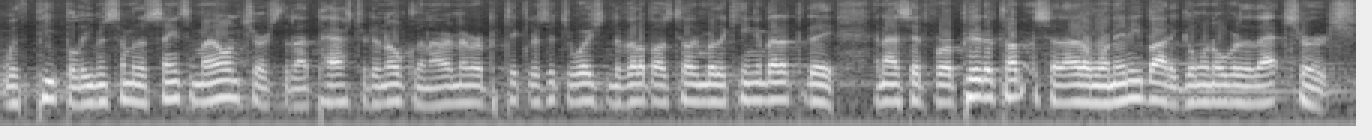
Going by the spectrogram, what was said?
with people, even some of the saints in my own church that I pastored in Oakland, I remember a particular situation developed. I was telling Brother King about it today. And I said, for a period of time, I said, I don't want anybody going over to that church.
